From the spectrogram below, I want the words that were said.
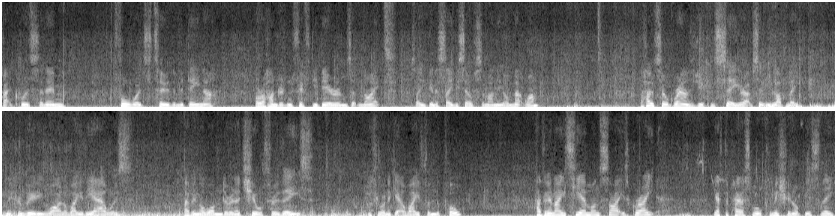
backwards and then forwards to the Medina or 150 dirhams at night. So you're going to save yourself some money on that one. The hotel grounds as you can see are absolutely lovely and you can really while away the hours having a wander and a chill through these if you want to get away from the pool. Having an ATM on site is great. You have to pay a small commission obviously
